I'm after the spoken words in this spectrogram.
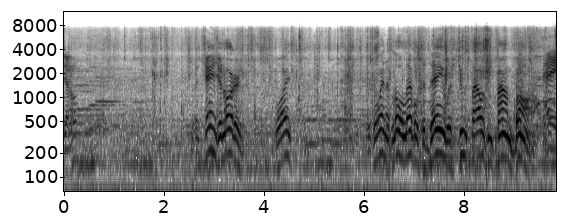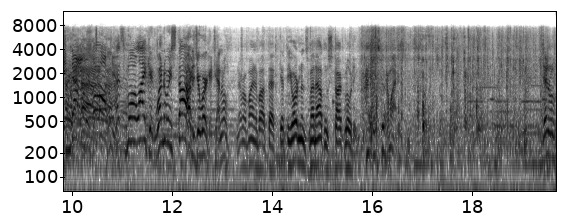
What's up, General? The change in orders, boys. We go in at low level today with 2,000 pound bombs. Hey, now, come off. That's more like it. When do we start? How did you work it, General? Never mind about that. Get the ordnance men out and start loading. All right, let's go. Come on. General.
